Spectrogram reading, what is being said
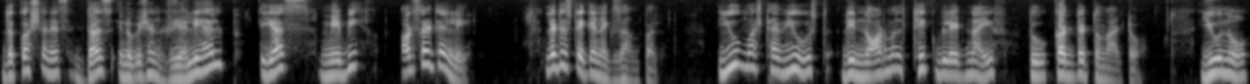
The question is does innovation really help? Yes, maybe or certainly. Let us take an example. You must have used the normal thick blade knife to cut the tomato. You know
